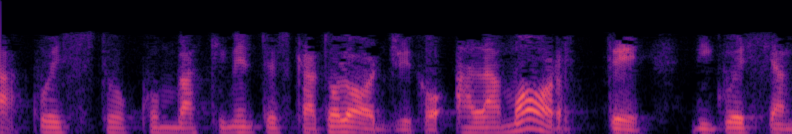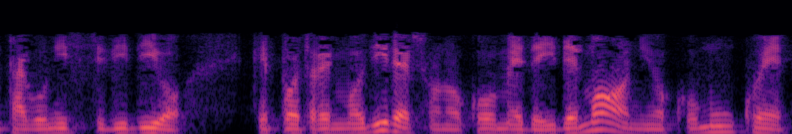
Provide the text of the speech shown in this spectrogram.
a questo combattimento escatologico, alla morte di questi antagonisti di Dio, che potremmo dire sono come dei demoni o comunque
